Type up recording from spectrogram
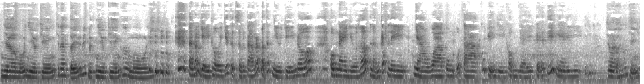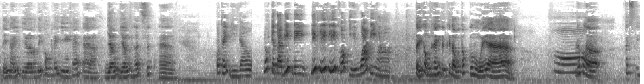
Nhờ muội nhiều chuyện cho nên tỷ biết được nhiều chuyện hơn muội. Ta nói vậy thôi chứ thực sự ta rất là thích nhiều chuyện đó. Hôm nay vừa hết lệnh cách ly Nhào qua cung của ta Có chuyện gì không vậy? Kể tiếp nghe đi Trời ơi, nói chuyện với tỷ nãy giờ mà tỷ không thấy gì khác à. Giận giận hết sức à. Có thấy gì đâu Nói cho ta biết đi Liếc liếc liếc khó chịu quá đi hà Tỷ không thấy được cái đầu tóc của muội à. Rất là sexy.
